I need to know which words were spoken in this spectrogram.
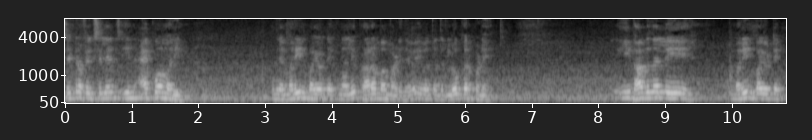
centre of excellence in aqua marine ಅಂದರೆ ಮರೀನ್ ಬಯೋಟೆಕ್ನಲ್ಲಿ ಪ್ರಾರಂಭ ಮಾಡಿದ್ದೇವೆ. ಇವತ್ತು ಅದರ ಲೋಕಾರ್ಪಣೆ ಇತ್ತು ಈ ಭಾಗದಲ್ಲಿ ಮರೀನ್ ಬಯೋಟೆಕ್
